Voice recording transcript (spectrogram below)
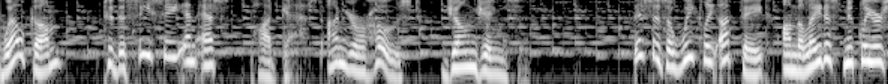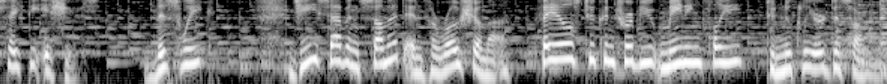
Welcome to the CCNS podcast. I'm your host, Joan Jameson. This is a weekly update on the latest nuclear safety issues. This week, G7 summit in Hiroshima fails to contribute meaningfully to nuclear disarmament.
